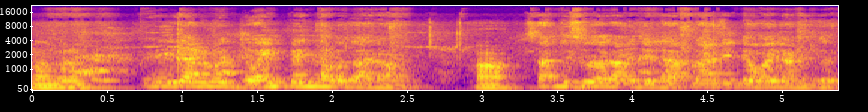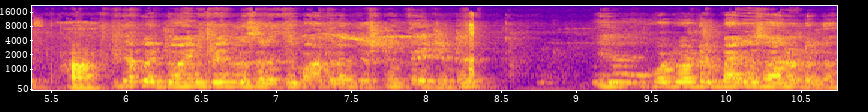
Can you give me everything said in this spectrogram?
നഗരം. പിന്നെ ഇതാണ് നമ്മൾ ജോയിന്റ് പെയിൻ എന്നുള്ള സാധനമാണ്. ആ. സന്ധിസുത കാണിച്ചില്ല. പ്ലാന്റിന്റെ ഓയിലാണിത് ഇതൊക്കെ ജോയിന്റ് പെയിൻ ഉള്ള സ്ഥലത്ത് മാത്രം ജസ്റ്റ് തേച്ചിട്ട് ഈ ഹോട്ട് വാട്ടർ ബാഗ് സാധനം ഉണ്ടല്ലോ.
